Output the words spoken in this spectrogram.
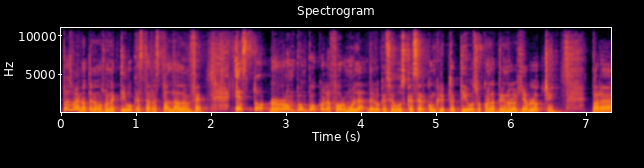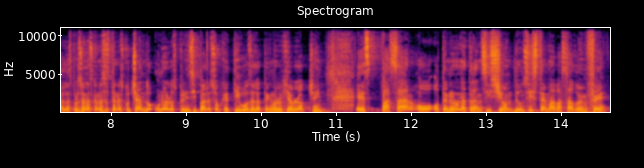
pues bueno, tenemos un activo que está respaldado en fe. Esto rompe un poco la fórmula de lo que se busca hacer con criptoactivos o con la tecnología blockchain. Para las personas que nos están escuchando, uno de los principales objetivos de la tecnología blockchain es pasar o, tener una transición de un sistema basado en fe,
